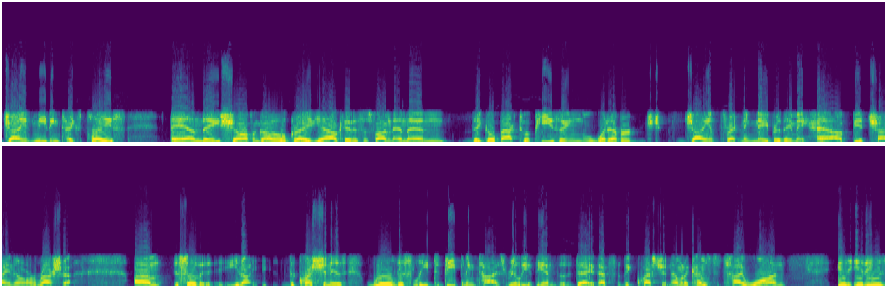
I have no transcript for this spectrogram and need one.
giant meeting takes place and they show up and go, "Oh, great, yeah, okay, this is fun," and then they go back to appeasing whatever g- giant threatening neighbor they may have, be it China or Russia. Um, so, the, you know, the question is, will this lead to deepening ties? Really, at the end of the day, that's the big question. Now, when it comes to Taiwan, it, it is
